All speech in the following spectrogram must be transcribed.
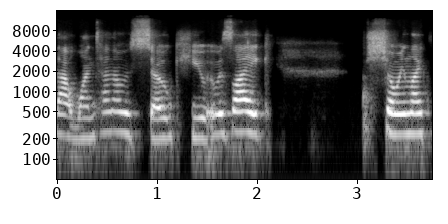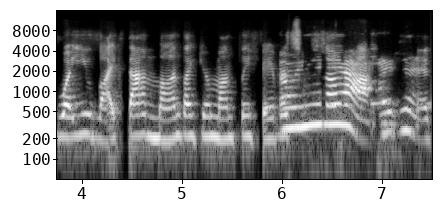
that one time that was so cute? It was like showing like what you like that month, like your monthly favorites. Oh, yeah, I did.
